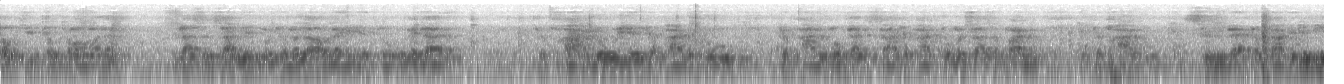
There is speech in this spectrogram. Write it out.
ต้องคิดต้องตรองมาแล้วเวลาสั้นๆนี้ผมจะมาเล่ารายละเอียดลงไม่ได้แล้วจะผ่านโรงเรียนจะผ่านครูจะผ่านระบบการศึกษาจะผ่านกรมประชาสัมพันธ์ จะผ่านสื่อแบบต่างๆทีนี้มี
